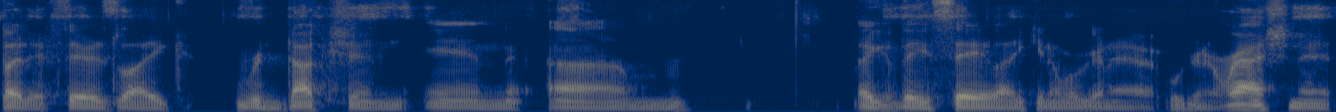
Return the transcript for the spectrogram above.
But if there's like reduction in um like if they say like, you know, we're gonna we're gonna ration it,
